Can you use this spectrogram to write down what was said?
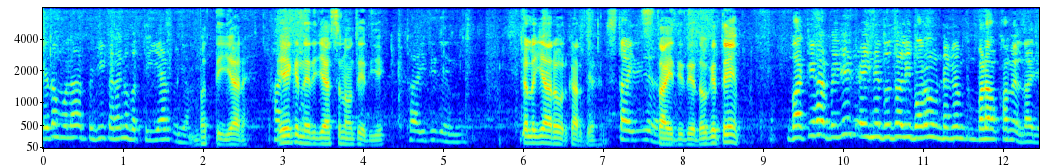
ਇਹਦਾ ਮੁੱਲ ਹਰਪੀ ਜੀ ਕਰਾਂਗੇ 32000 ਰੁਪਇਆ 32000 ਇਹ ਕਿੰਨੇ ਦੀ ਜੈਸ ਨੌ ਦੇ ਦਈਏ 28 ਦੀ ਦੇ ਦੇਣੀ ਚਲੋ ਯਾਰ ਹੋਰ ਕਰ ਦਿਓ। ਫਿਰ 27 ਦੀ ਦੇ ਦਾਂਗੇ। 27 ਦੀ ਦੇ ਦੋਗੇ ਤੇ ਬਾਕੀ ਹਰਪੀ ਜੀ ਇੰਨੇ ਦੁੱਧ ਵਾਲੀ ਬਾਹਰੋਂ ਡੰਗਰ ਬੜਾ ਔਖਾ ਮਿਲਦਾ ਜੇ।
